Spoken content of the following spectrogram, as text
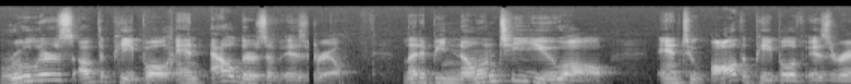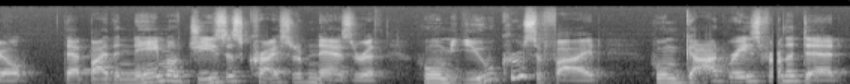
Rulers of the people and elders of Israel, let it be known to you all and to all the people of Israel that by the name of Jesus Christ of Nazareth, whom you crucified, whom God raised from the dead,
